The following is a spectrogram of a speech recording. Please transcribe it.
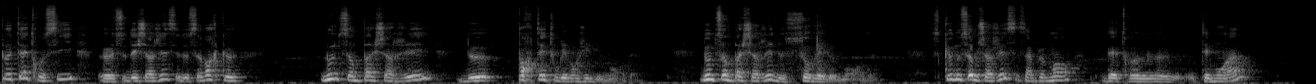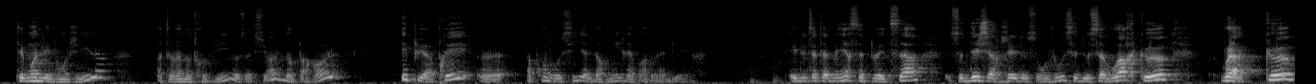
peut-être aussi euh, se décharger, c'est de savoir que nous ne sommes pas chargés de porter tout l'évangile du monde. Nous ne sommes pas chargés de sauver le monde. Ce que nous sommes chargés, c'est simplement d'être euh, témoins, témoins de l'évangile, à travers notre vie, nos actions, avec nos paroles, et puis après, euh, apprendre aussi à dormir et à boire de la bière. Et d'une certaine manière, ça peut être ça, se décharger de son joug, c'est de savoir que, voilà, que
